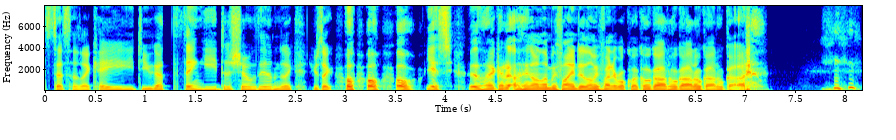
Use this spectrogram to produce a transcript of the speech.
Setsuna's like, "Hey, do you got the thingy to show them?" And like he's like, "Oh, oh, oh, yes, I got it. Hang on, let me find it. Let me find it real quick. Oh god, oh god, oh god, oh god."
